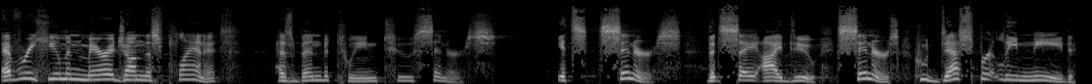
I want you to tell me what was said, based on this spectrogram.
every human marriage on this planet has been between two sinners. It's sinners that say, I do. Sinners who desperately need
